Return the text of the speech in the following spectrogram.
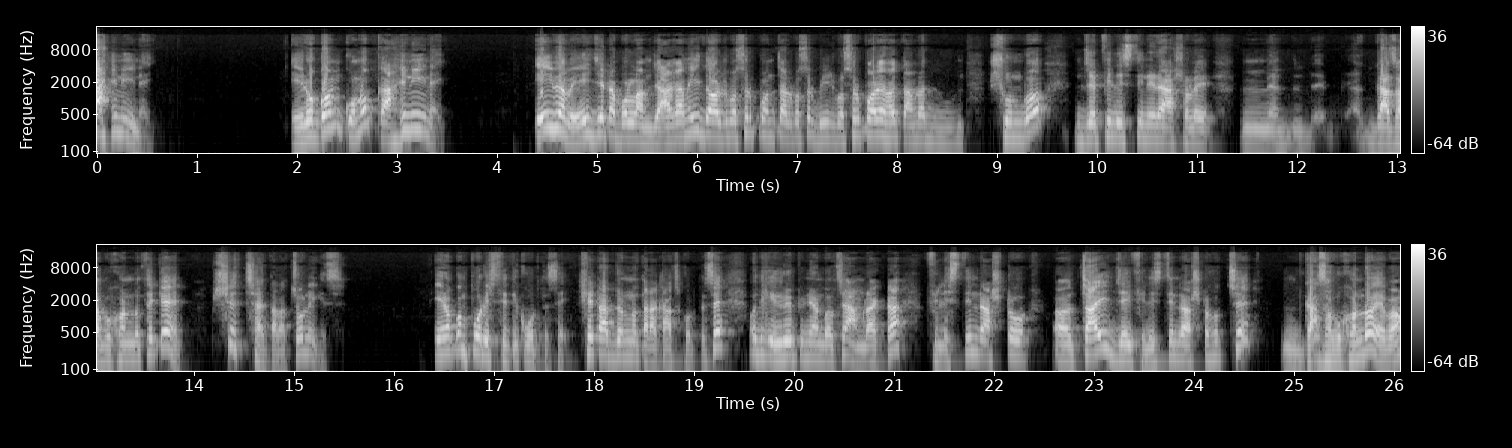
কাহিনী নাই। এরকম কোনো কাহিনী নাই। এইভাবে, এই যেটা বললাম যে আগামী দশ বছর, পঞ্চাশ বছর, বিশ বছর পরে হয়তো আমরা শুনব যে ফিলিস্তিনিরা আসলে গাজা ভূখণ্ড থেকে স্বেচ্ছায় তারা চলে গেছে। এরকম পরিস্থিতি করতেছে, সেটার জন্য তারা কাজ করতেছে। ওদিকে ইউরোপিয়ান বলছে, আমরা একটা ফিলিস্তিন রাষ্ট্র চাই, যেই ফিলিস্তিন রাষ্ট্র হচ্ছে গাজা ভূখণ্ড এবং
